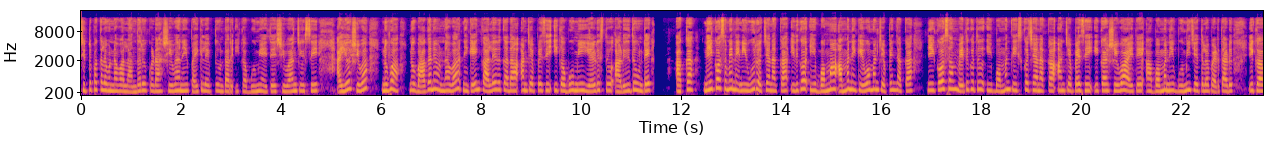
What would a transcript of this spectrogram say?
చుట్టుపక్కల ఉన్న వాళ్ళందరూ కూడా శివాని పైకి లేపుతూ ఉంటారు. ఇక భూమి అయితే శివాని చూసి అయ్యో శివ నువ్వా? నువ్వు బాగానే ఉన్నావా? నీకేం కాలేదు కదా? అని చెప్పేసి ఇక భూమి ఏడుస్తూ అడుగుతూ ఉంటే అక్క నీకోసమే నేను ఈ ఊరు వచ్చానక్క. ఇదిగో ఈ బొమ్మ అమ్మ నీకు ఇవ్వమని చెప్పింది అక్క. నీకోసం వెతుకుతూ ఈ బొమ్మను తీసుకొచ్చానక్క. అని చెప్పేసి ఇక శివ అయితే ఆ బొమ్మని భూమి చేతిలో పెడతాడు. ఇక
